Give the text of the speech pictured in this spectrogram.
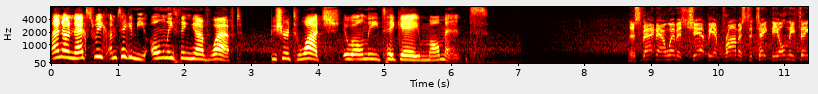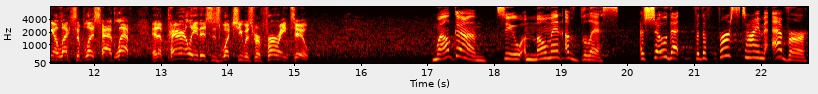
I know next week I'm taking the only thing you have left. Be sure to watch. It will only take a moment. The SmackDown Women's Champion promised to take the only thing Alexa Bliss had left, and apparently this is what she was referring to. Welcome to A Moment of Bliss, a show that, for the first time ever,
